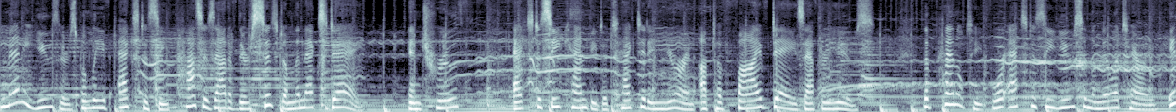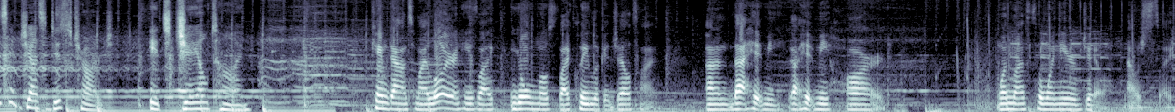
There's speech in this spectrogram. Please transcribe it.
Many users believe ecstasy passes out of their system the next day. In truth, ecstasy can be detected in urine up to five days after use. The penalty for ecstasy use in the military isn't just discharge, it's jail time. Came down to my lawyer and he's like, you'll most likely look at jail time. And that hit me. That hit me hard. One month to one year of jail. And I was just like,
